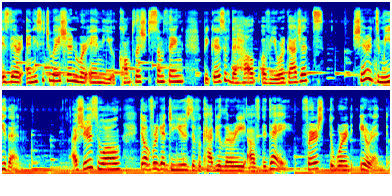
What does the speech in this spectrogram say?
Is there any situation wherein you accomplished something because of the help of your gadgets? Share it to me then. As usual, don't forget to use the vocabulary of the day. First, the word errand.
